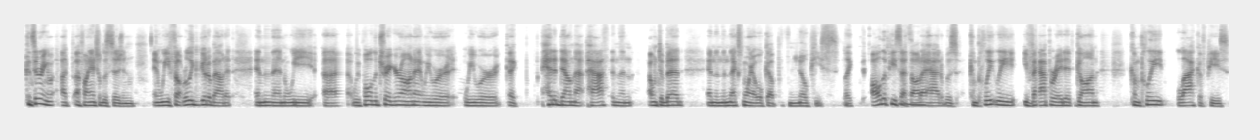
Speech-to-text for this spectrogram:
considering a, a, financial decision, and we felt really good about it. And then we uh, we pulled the trigger on it. we were we were like headed down that path. And then I went to bed, and then the next morning I woke up with no peace. Like all the peace mm-hmm. I thought I mm. had was completely evaporated, gone, complete lack of peace.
